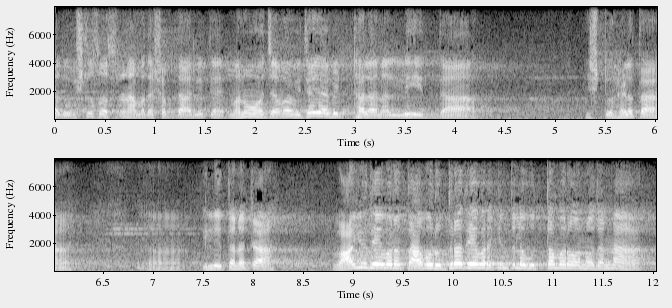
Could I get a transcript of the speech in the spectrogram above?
ಅದು ವಿಷ್ಣು ಸಹಸ್ರನಾಮದ ಶಬ್ದ ಆಗಲಿಕ್ಕೆ ಮನೋಜವ ವಿಜಯ ವಿಠಲನಲ್ಲಿ ಇದ್ದ. ಇಷ್ಟು ಹೇಳ್ತಾ ಇಲ್ಲಿ ತನಕ ವಾಯುದೇವರು ತಾವು ರುದ್ರದೇವರಕ್ಕಿಂತಲೂ ಉತ್ತಮರು ಅನ್ನೋದನ್ನು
